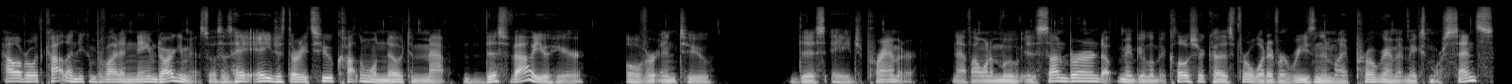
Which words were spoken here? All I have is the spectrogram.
However, with Kotlin, you can provide a named argument. So it says, hey, age is 32. Kotlin will know to map this value here over into this age parameter. Now, if I want to move is sunburned up maybe a little bit closer because for whatever reason in my program it makes more sense,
